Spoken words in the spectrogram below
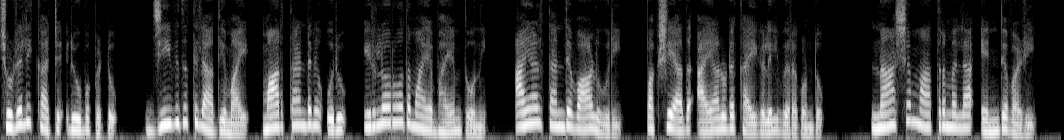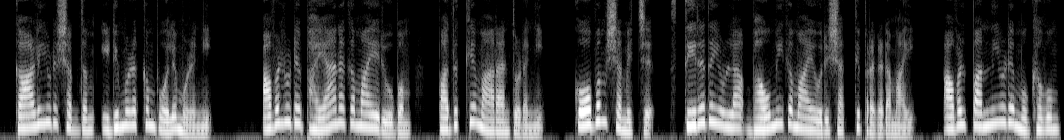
ചുഴലിക്കാറ്റ് രൂപപ്പെട്ടു. ജീവിതത്തിലാദ്യമായി മാർത്താണ്ഡന് ഒരു ഇരുളോറോധമായ ഭയം തോന്നി. അയാൾ തന്റെ വാളൂരി പക്ഷേ അത് അയാളുടെ കൈകളിൽ വിറകൊണ്ടു. നാശം മാത്രമല്ല എന്റെ വഴി കാളിയുടെ ശബ്ദം ഇടിമുഴക്കം പോലെ മുഴങ്ങി. അവളുടെ ഭയാനകമായ രൂപം പതുക്കെ മാറാൻ തുടങ്ങി. കോപം ശമിച്ച് സ്ഥിരതയുള്ള ഭൗമികമായ ഒരു ശക്തി പ്രകടമായി. അവൾ പന്നിയുടെ മുഖവും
